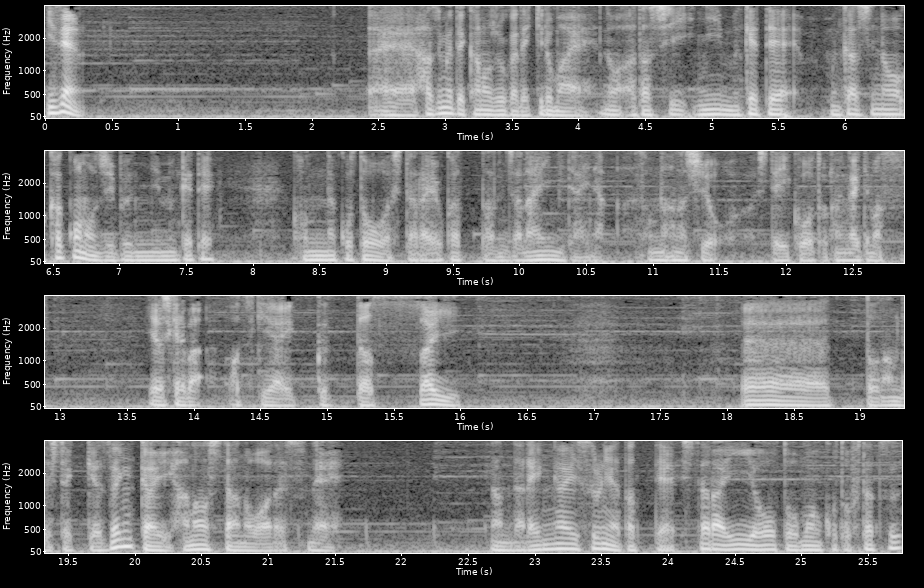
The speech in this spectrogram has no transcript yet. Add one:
以前えー、初めて彼女ができる前の私に向けて昔の過去の自分に向けてこんなことをしたらよかったんじゃないみたいなそんな話をしていこうと考えてます。よろしければお付き合いください。えー、っと何でしたっけ？前回話したのはですねなんだ恋愛するにあたってしたらいいよと思うこと2つ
